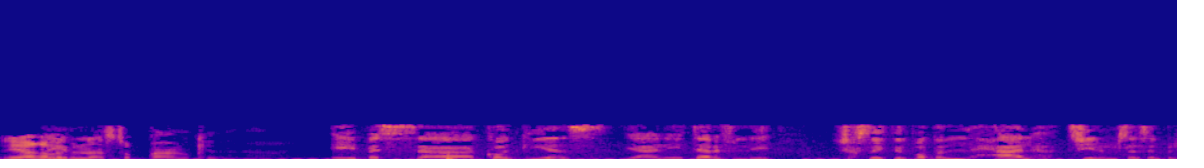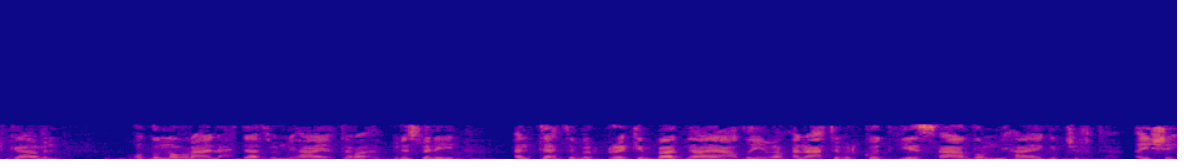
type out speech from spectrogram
يا أغلب الناس توقع عن كذا. اي بس آه Code Geass يعني تعرف اللي شخصية البطل لحالها تشيل المسلسل بالكامل بغض النظر عن الأحداث والنهاية ترى بالنسبة لي أنت تعتبر Breaking Bad نهاية عظيمة أنا أعتبر Code Geass أعظم نهاية قد شفتها أي شيء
